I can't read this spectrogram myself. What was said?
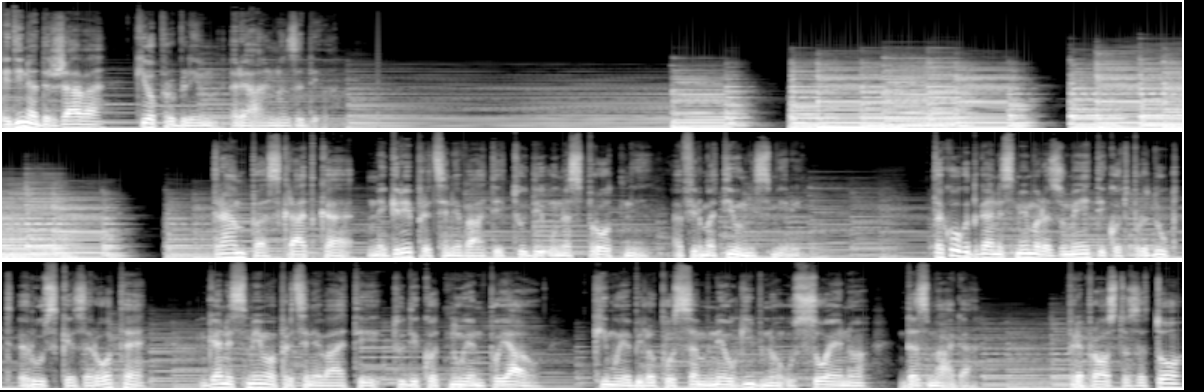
edina država, ki jo problem realno zadeva. Trumpa skratka ne gre precenjevati tudi v nasprotni, afirmativni smeri. Tako kot ga ne smemo razumeti kot produkt ruske zarote, ga ne smemo precenjevati tudi kot nujen pojav, ki mu je bilo povsem neogibno usvojeno, da zmaga. Preprosto zato,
